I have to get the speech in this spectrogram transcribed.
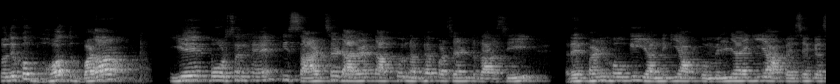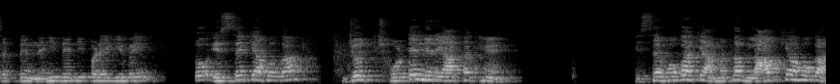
तो देखो, बहुत बड़ा ये पोर्शन है कि 60 से डायरेक्ट आपको 90 परसेंट राशि रिफंड होगी, यानी कि आपको मिल जाएगी। आप ऐसे कह सकते हैं, नहीं देनी पड़ेगी भाई। तो इससे क्या होगा? जो छोटे निर्यातक हैं, इससे होगा क्या? मतलब लाभ क्या होगा?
